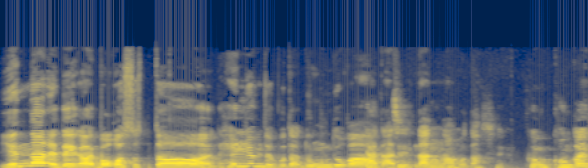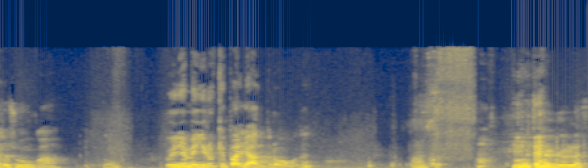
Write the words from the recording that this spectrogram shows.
옛날에 내가 먹었었던 헬륨들보다 농도가 낮? 낮나 어, 어, 보다. 그치. 그럼 건강에 더 좋은 거야. 왜냐면 이렇게 빨리 안 들어오거든. 알았어. 어, 잘 놀랐어.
